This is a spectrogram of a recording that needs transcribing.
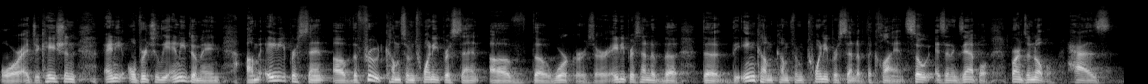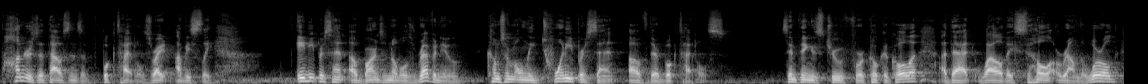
or education, any or virtually any domain, um, 80% of the fruit comes from 20% of the workers, or 80% of the, the, the income comes from 20% of the clients. So as an example, Barnes & Noble has hundreds of thousands of book titles, right? Obviously. 80% of Barnes & Noble's revenue comes from only 20% of their book titles. Same thing is true for Coca-Cola, uh, that while they sell around the world,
